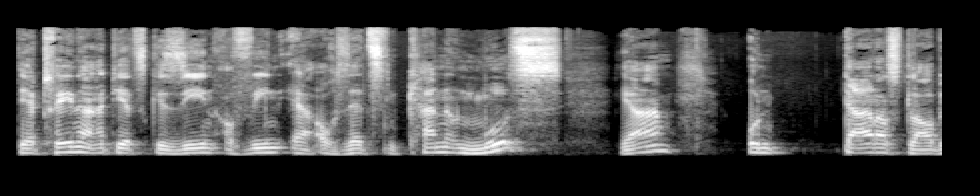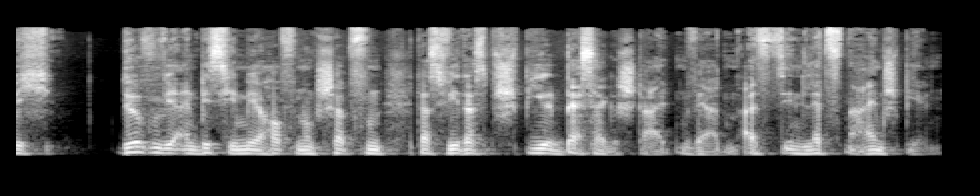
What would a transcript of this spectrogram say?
Der Trainer hat jetzt gesehen, auf wen er auch setzen kann und muss. Ja. Und daraus, glaube ich, dürfen wir ein bisschen mehr Hoffnung schöpfen, dass wir das Spiel besser gestalten werden als in den letzten Heimspielen.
